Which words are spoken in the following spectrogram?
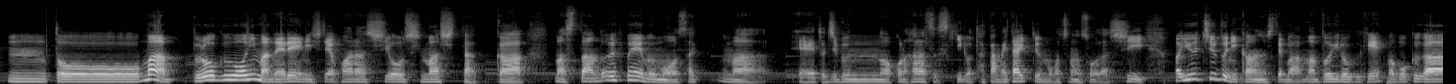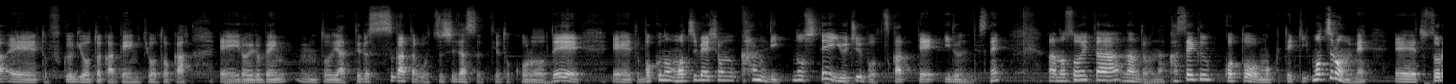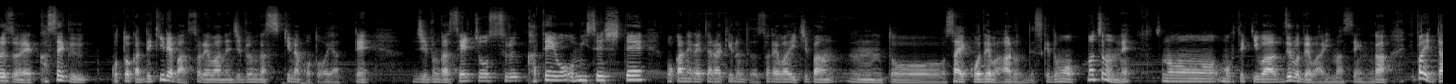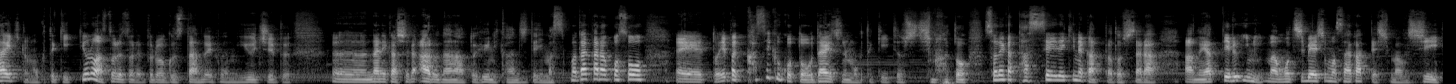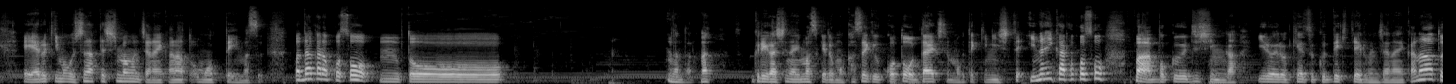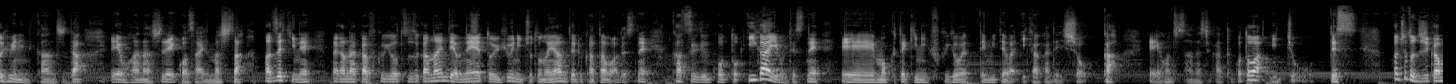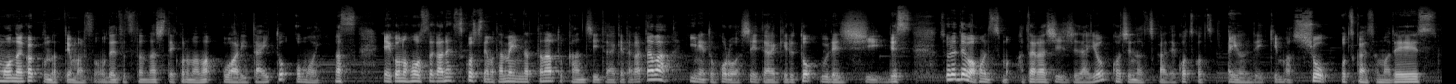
うんと、まあ、ブログを今ね、例にしてお話をしましたが、まあ、スタンド FM もさ、まあ、えっ、ー、と、自分のこの話すスキルを高めたいっていうのももちろんそうだし、まあ、YouTube に関しては、まあ、Vlog 系、まあ、僕が、えっ、ー、と、副業とか勉強とか、えー、いろいろ勉、うんと、やってる姿を映し出すっていうところで、えっ、ー、と、僕のモチベーション管理として YouTube を使っているんですね。あの、そういった、なんだろうな、稼ぐことを目的、もちろんね、えっ、と、それぞれ稼ぐことができれば、それはね、自分が好きなことをやって、自分が成長する過程をお見せしてお金がいただけるんだと、それは一番、うんと、最高ではあるんですけども、もちろんね、その目的はゼロではありませんが、やっぱり第一の目的っていうのはそれぞれブログ、スタンド FM、YouTube、うん何かしらあるなというふうに感じています。まあ、だからこそ、えっ、ー、と、やっぱり稼ぐことを第一の目的としてしまうと、それが達成できなかったとしたら、あの、やってる意味、まあ、モチベーションも下がってしまうし、やる気も失ってしまうんじゃないかなと思っています。まあ、だからこそ、うんと、なんだろうな、繰り返しになりますけども、稼ぐことを第一の目的にしていないからこそ、まあ僕自身がいろいろ継続できているんじゃないかなというふうに感じた、えお話でございました。まあぜひね、なかなか副業続かないんだよねというふうにちょっと悩んでる方はですね、稼ぐこと以外をですね、えー、目的に副業やってみてはいかがでしょうか。えー、本日話があったことは以上です。まあちょっと時間も長くなってますので、雑談なしでこのまま終わりたいと思います。えー、この放送がね、少しでもためになったなと感じていただけた方は、いいねとフォローしていただけると嬉しいです。それでは本日も新しい時代を個人の力でコツコツ歩んでいきましょう。お疲れ様です。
